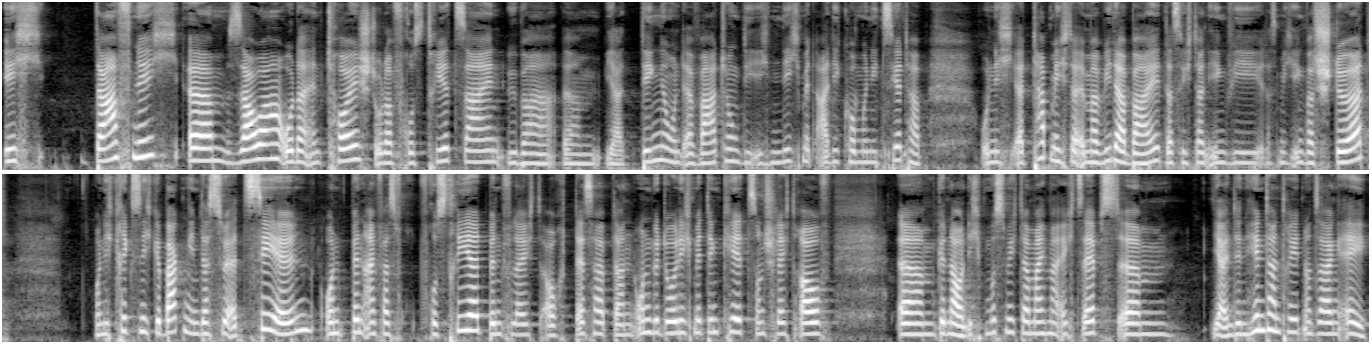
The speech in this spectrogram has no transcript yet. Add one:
Ich darf nicht ähm, sauer oder enttäuscht oder frustriert sein über ähm, ja, Dinge und Erwartungen, die ich nicht mit Adi kommuniziert habe. Und ich ertappe mich da immer wieder bei, dass ich dann irgendwie, dass mich irgendwas stört. Und ich krieg's nicht gebacken, ihm das zu erzählen und bin einfach frustriert, bin vielleicht auch deshalb dann ungeduldig mit den Kids und schlecht drauf. Ähm, genau, und ich muss mich da manchmal echt selbst ähm, ja, in den Hintern treten und sagen, ey,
